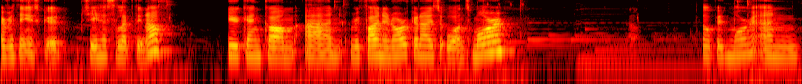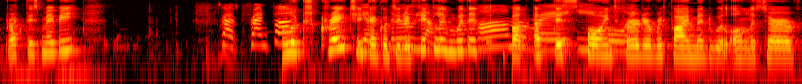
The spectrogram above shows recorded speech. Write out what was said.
Everything is good. She has slept enough. You can come and refine and organize once more. A little bit more and practice maybe. Friend, friend, fun. Looks great, she can continue fiddling with it, but at this point further refinement will only serve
